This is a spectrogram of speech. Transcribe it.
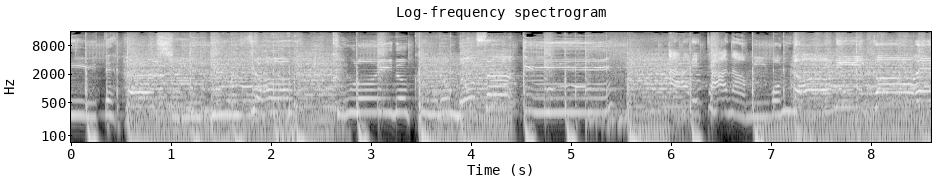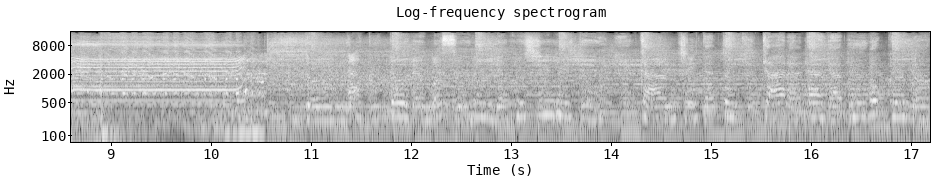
くろて走るよ。黒いの黒のサイン。荒れた波を乗り越え。どんなことでもすぐで不思議か感じた時体が動くよ。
